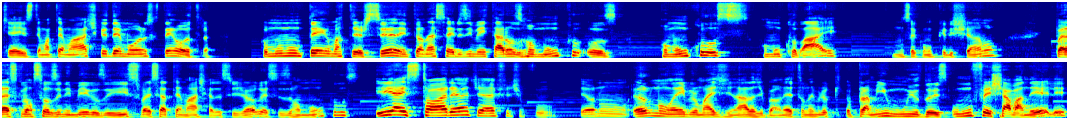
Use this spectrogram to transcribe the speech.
que aí eles têm uma temática, e demônios que tem outra. Como não tem uma terceira, então nessa eles inventaram os homúnculos, os homúnculos, homunculi, não sei como que eles chamam, parece que vão ser os inimigos, e isso vai ser a temática desse jogo, esses homúnculos. E a história, Jeff, tipo, eu não, eu não lembro mais de nada de Bayonetta, eu lembro que, pra mim, o 1 e o 2, o 1 fechava nele,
